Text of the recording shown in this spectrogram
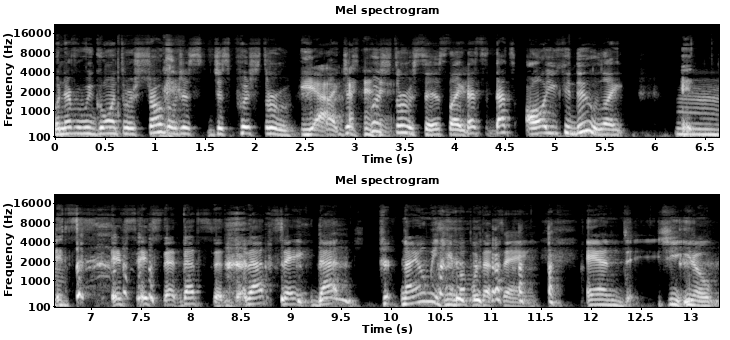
whenever we're going through a struggle, just just push through. Yeah, like just push through, sis. Like that's that's all you can do. Like it, mm. it's it's it's that that's that say that Naomi came up with that saying, and she you know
